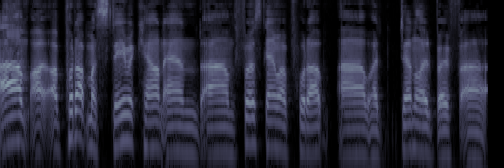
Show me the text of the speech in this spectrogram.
Um, I, I put up my Steam account, and um, the first game I put up, um, I downloaded both uh,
